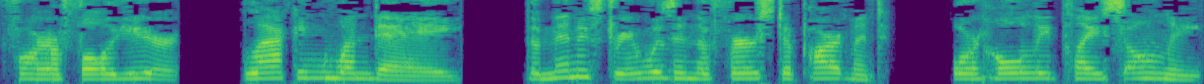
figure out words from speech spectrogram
for a full year, lacking one day. The ministry was in the first apartment, or holy place only,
